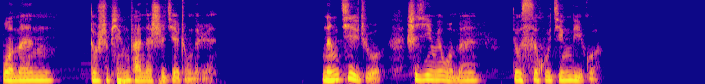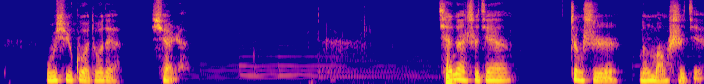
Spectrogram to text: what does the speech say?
我们都是平凡的世界中的人，能记住，是因为我们都似乎经历过，无需过多的渲染。前段时间正是农忙时节，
